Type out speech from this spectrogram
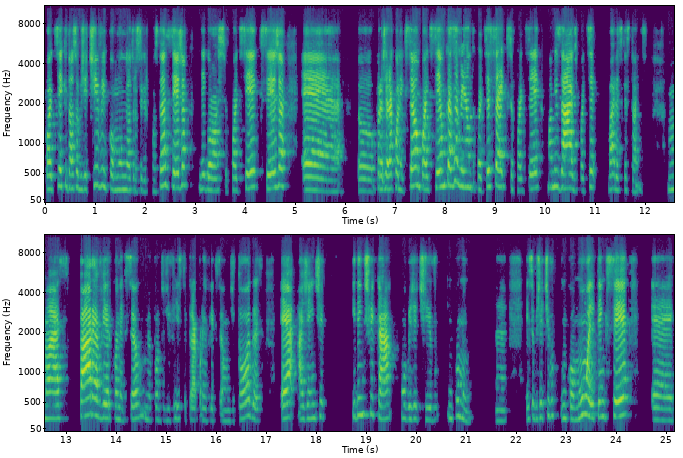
Pode ser que nosso objetivo em comum em outras circunstâncias seja negócio, pode ser que seja é, para gerar conexão, pode ser um casamento, pode ser sexo, pode ser uma amizade, pode ser várias questões. Mas para haver conexão, do meu ponto de vista, e trago para reflexão de todas, é a gente identificar um objetivo em comum. Né? Esse objetivo em comum ele tem que ser é,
